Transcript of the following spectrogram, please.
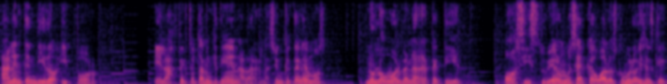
han entendido y por el afecto también que tienen a la relación que tenemos, no lo vuelven a repetir. O si estuvieron muy cerca o algo como lo dices, que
